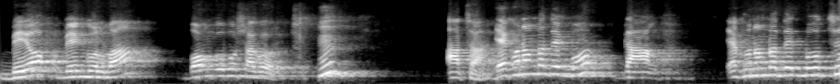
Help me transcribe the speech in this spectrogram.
বে অফ বেঙ্গল বা বঙ্গোপসাগর। হুম? আচ্ছা এখন আমরা দেখব গালফ এখন আমরা দেখব হচ্ছে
